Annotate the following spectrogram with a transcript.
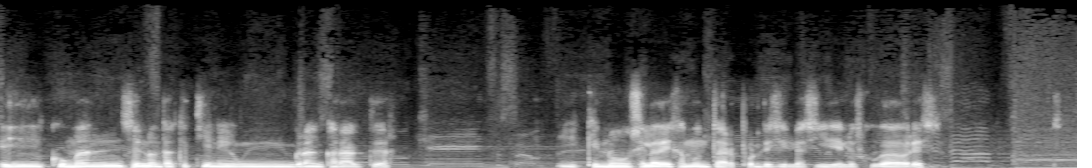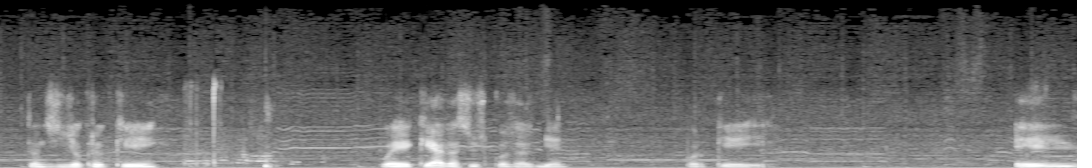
eh, Kuman se nota que tiene un gran carácter y que no se la deja montar por decirlo así de los jugadores entonces yo creo que puede que haga sus cosas bien porque él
